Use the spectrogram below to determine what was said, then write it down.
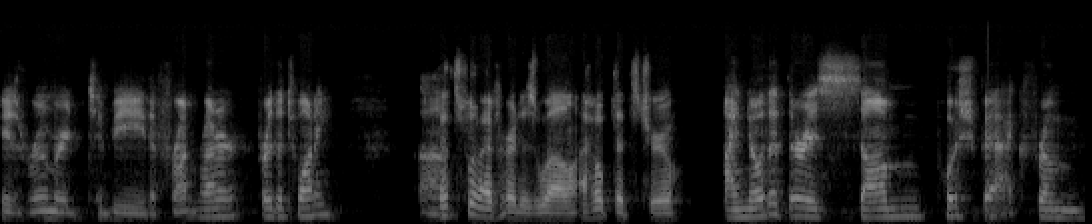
is rumored to be the front runner for the 20. Um, that's what i've heard as well i hope that's true I know that there is some pushback from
